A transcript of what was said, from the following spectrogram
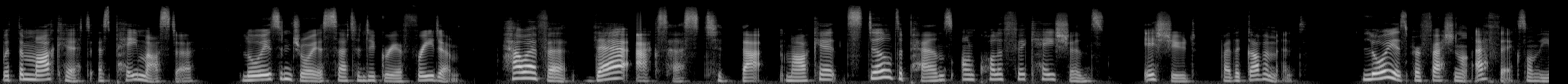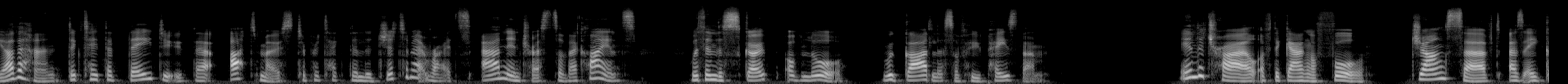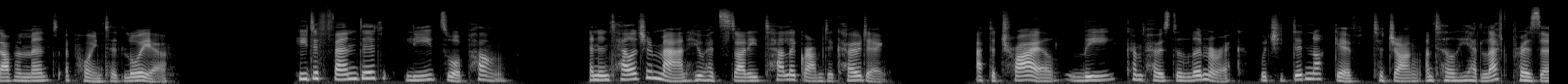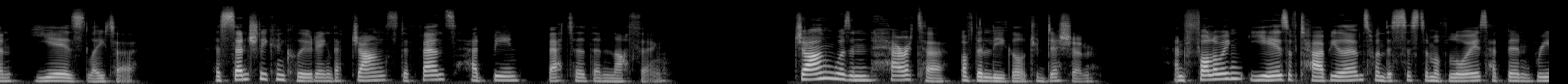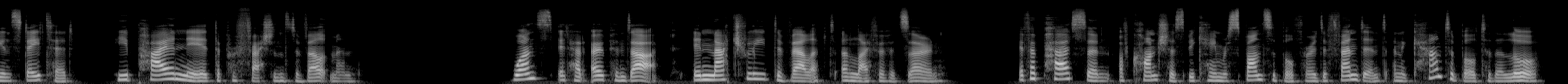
With the market as paymaster, lawyers enjoy a certain degree of freedom. However, their access to that market still depends on qualifications issued by the government. Lawyers' professional ethics, on the other hand, dictate that they do their utmost to protect the legitimate rights and interests of their clients within the scope of law, regardless of who pays them. In the trial of the Gang of Four, Zhang served as a government appointed lawyer. He defended Li Zuopeng, an intelligent man who had studied telegram decoding. At the trial, Li composed a limerick which he did not give to Zhang until he had left prison years later, essentially concluding that Zhang's defense had been better than nothing. Zhang was an inheritor of the legal tradition. And following years of turbulence when the system of lawyers had been reinstated, he pioneered the profession's development. Once it had opened up, it naturally developed a life of its own. If a person of conscience became responsible for a defendant and accountable to the law,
